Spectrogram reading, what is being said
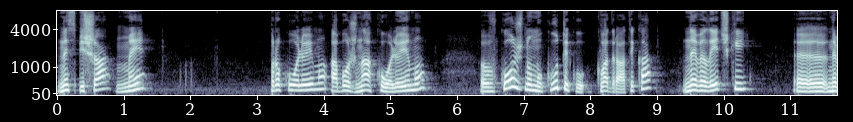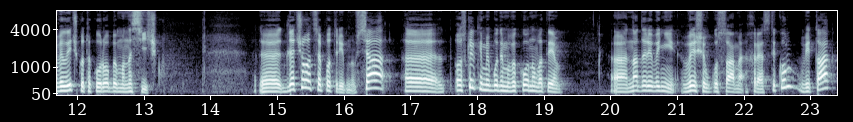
не спіша, ми проколюємо або ж наколюємо в кожному кутику квадратика невеличкий, е, невеличку таку робимо насічку. Е, Для чого це потрібно? Вся, е, оскільки ми будемо виконувати на деревині вишивку саме хрестиком, відтак,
